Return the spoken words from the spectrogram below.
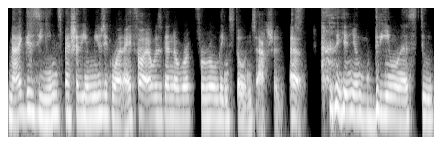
magazine, especially a music one. I thought I was going to work for Rolling Stones, actually. Uh, yun yung dream was to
